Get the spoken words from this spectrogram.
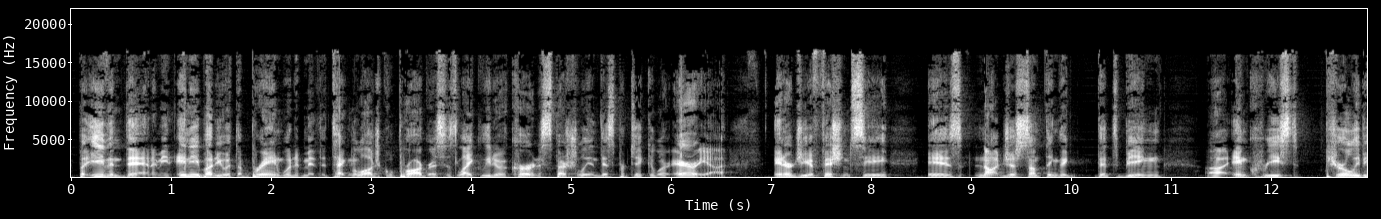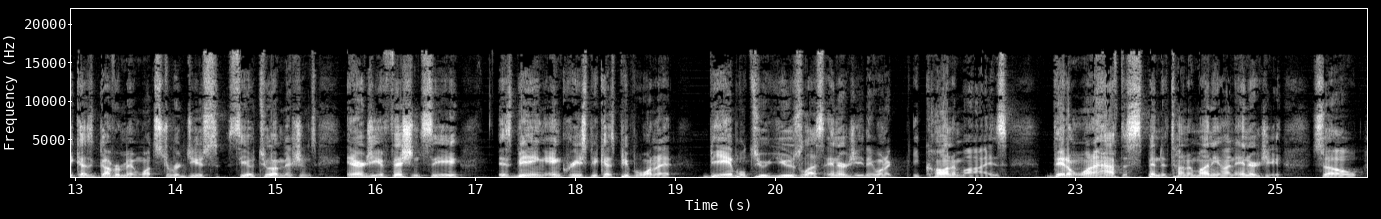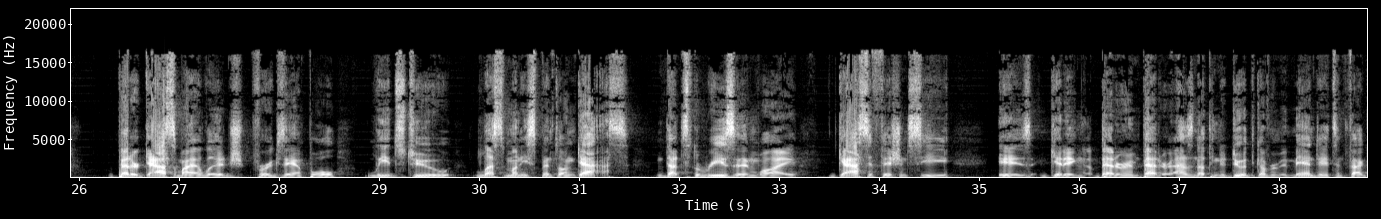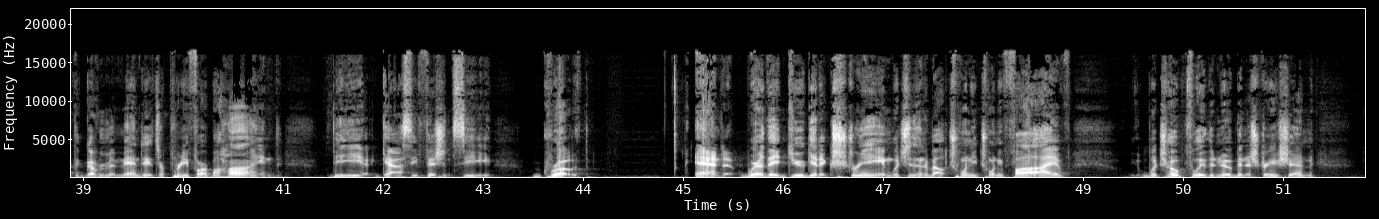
But even then, I mean, anybody with a brain would admit that technological progress is likely to occur, and especially in this particular area. Energy efficiency is not just something that, that's being uh, increased purely because government wants to reduce CO2 emissions. Energy efficiency is being increased because people want to be able to use less energy. They want to economize. They don't want to have to spend a ton of money on energy. So, better gas mileage, for example, leads to less money spent on gas. That's the reason why gas efficiency is getting better and better. It has nothing to do with government mandates. In fact, the government mandates are pretty far behind the gas efficiency growth. And where they do get extreme, which is in about 2025, which hopefully the new administration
